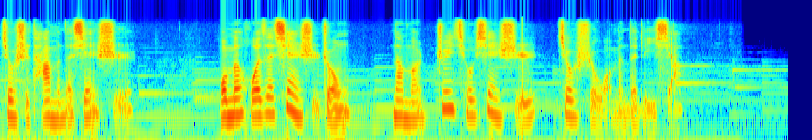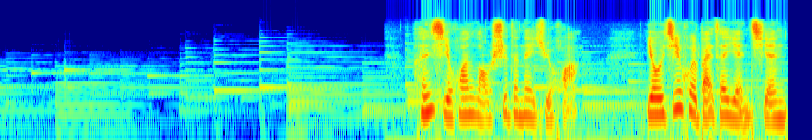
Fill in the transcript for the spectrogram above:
就是他们的现实。我们活在现实中，那么追求现实就是我们的理想。很喜欢老师的那句话。有机会摆在眼前，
